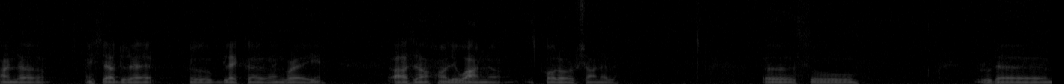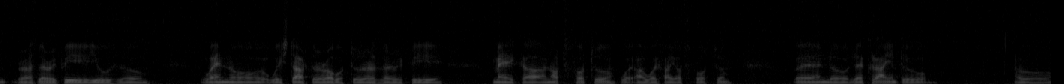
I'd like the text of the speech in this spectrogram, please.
and uh, instead the uh, black and gray has only one color channel. So the Raspberry Pi use um, when uh, we start the robot, the Raspberry Pi make an hotspot, uh, a Wi-Fi hotspot, um, and uh, the client uh, uh,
